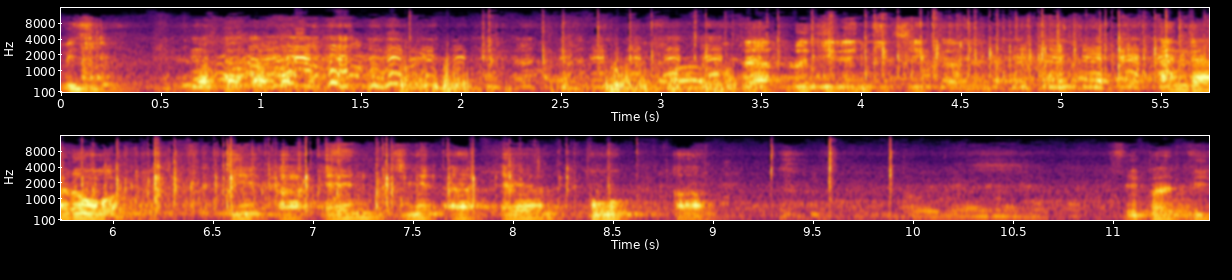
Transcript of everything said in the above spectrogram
musique. On peut applaudir le DJ quand même. Angaroa. T-A-N-G-A-R-O-A. C'est parti.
